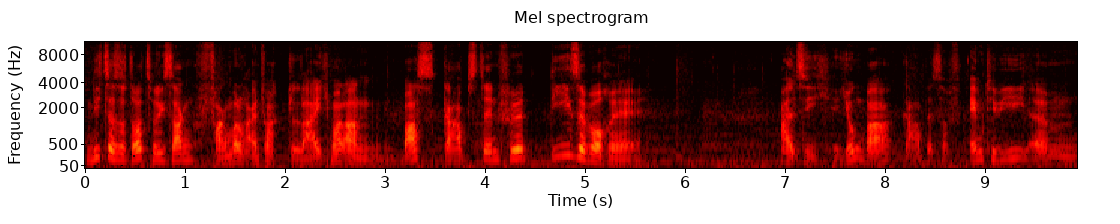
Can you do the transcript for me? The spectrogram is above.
Nichtsdestotrotz würde ich sagen, fangen wir doch einfach gleich mal an. Was gab es denn für diese Woche? Als ich jung war, gab es auf MTV ähm,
